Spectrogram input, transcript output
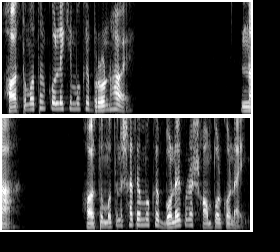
হস্তমতন করলে কি মুখে ব্রণ হয়? না। হস্তমৈথুনের সাথে মুখে বনের কোনো সম্পর্ক নাই।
